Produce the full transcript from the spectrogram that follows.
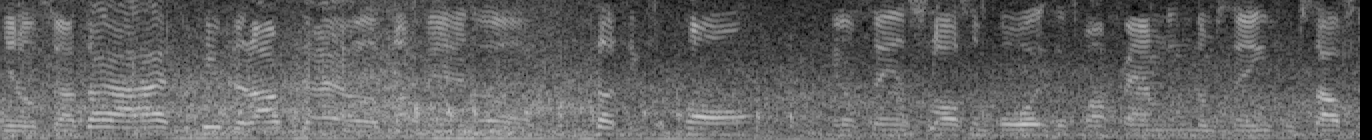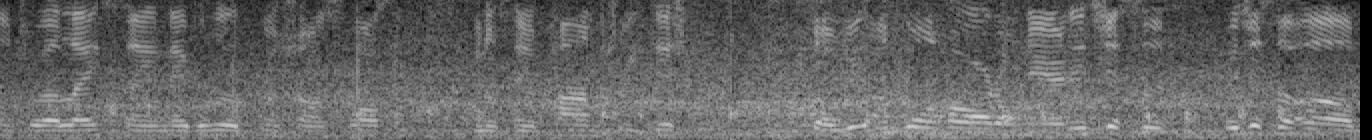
You know what I'm saying? So I had some people that there. Uh, my man uh, Cuzzy Capone. You know what I'm saying? Slauson Boys, that's my family. You know what I'm saying? From South Central LA, same neighborhood, Crenshaw and Slauson. You know what I'm saying? Palm Tree District. So we, I'm going hard on there. And it's just a, it's just a um,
